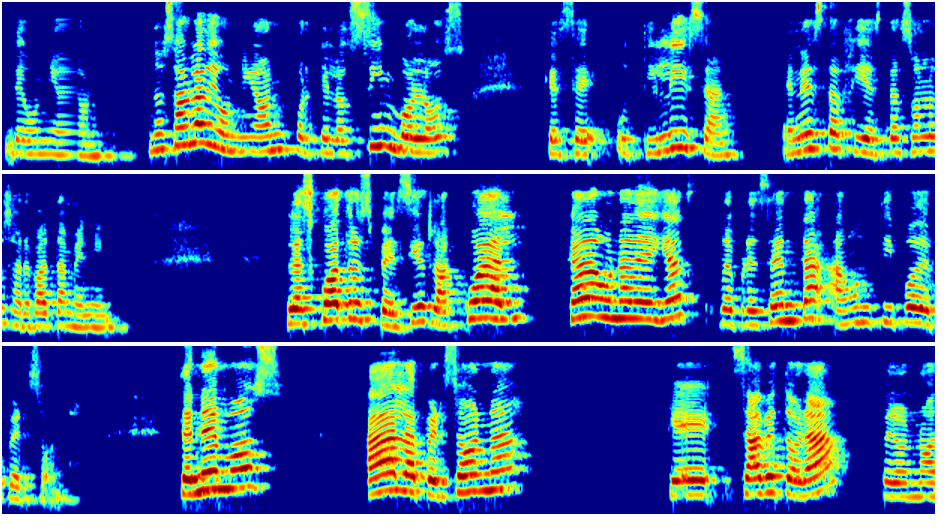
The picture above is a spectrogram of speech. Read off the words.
de unión. Nos habla de unión porque los símbolos que se utilizan en esta fiesta son los Arbat Amenim. Las cuatro especies, la cual cada una de ellas representa a un tipo de persona. Tenemos a la persona que sabe Torah, pero no,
